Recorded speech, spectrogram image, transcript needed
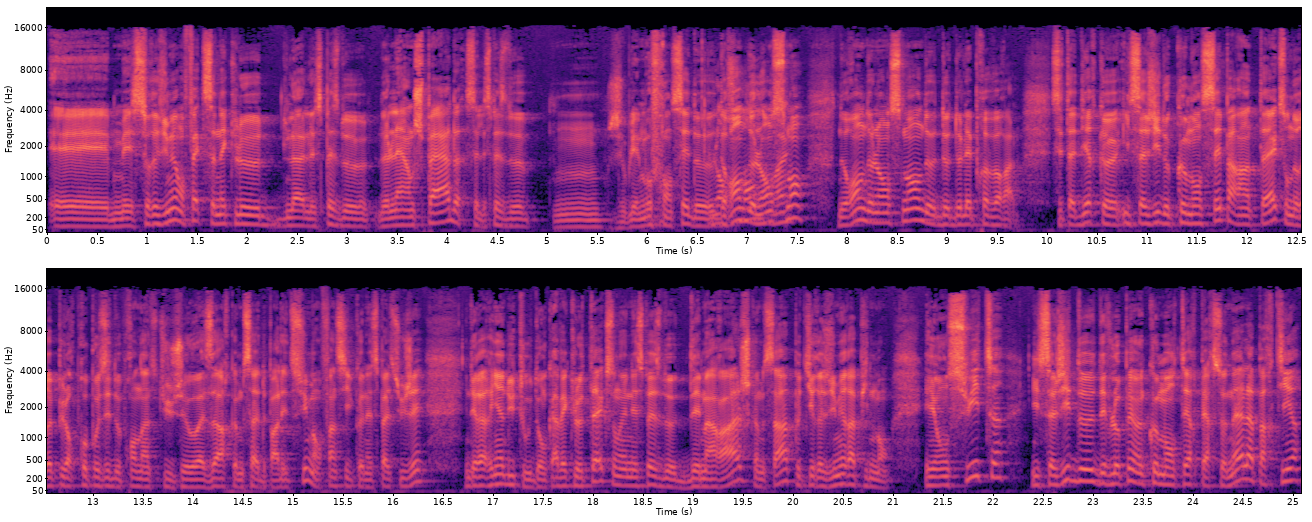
Et, mais ce résumé, en fait, ce n'est que l'espèce de, de launchpad, c'est l'espèce de Hmm, j'ai oublié le mot français, de, de rendre de lancement, de rendre de lancement de, de, l'épreuve orale. C'est-à-dire qu'il s'agit de commencer par un texte. On aurait pu leur proposer de prendre un sujet au hasard comme ça et de parler dessus, mais enfin, s'ils connaissent pas le sujet, ils diraient rien du tout. Donc, avec le texte, on a une espèce de démarrage comme ça, petit résumé rapidement. Et ensuite, il s'agit de développer un commentaire personnel à partir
